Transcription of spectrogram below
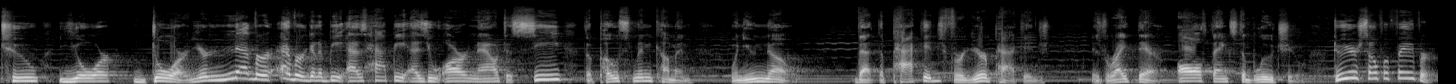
to your door. You're never ever going to be as happy as you are now to see the postman coming when you know that the package for your package is right there, all thanks to Blue Chew. Do yourself a favor.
